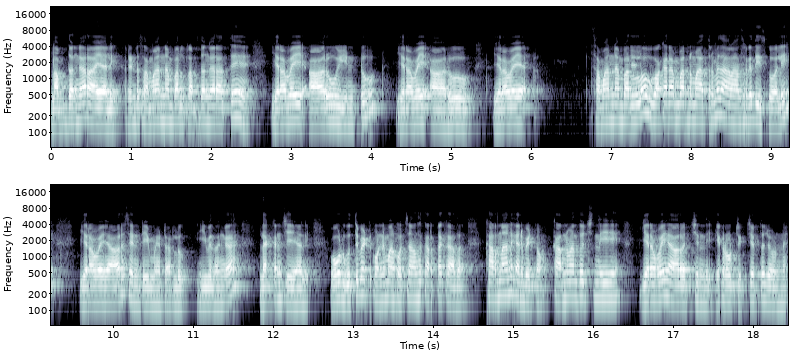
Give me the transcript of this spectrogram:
లబ్ధంగా రాయాలి. రెండు సమాన నెంబర్ల లబ్ధంగా రాస్తే ఇరవై ఆరు ఇంటూ ఇరవై ఆరు. ఇరవై సమాన నెంబర్లలో ఒక నెంబర్ని మాత్రమే దాని ఆన్సర్గా తీసుకోవాలి. ఇరవై ఆరు సెంటీమీటర్లు ఈ విధంగా లెక్కన చేయాలి. ఒకటి గుర్తుపెట్టుకోండి మనకు వచ్చిన ఆన్సర్ కరెక్టా కాదా? కర్ణాన్ని కనిపెట్టాం. కర్ణం ఎంత వచ్చింది? ఇరవై ఆరు వచ్చింది. ఇక్కడ ఒక ట్రిక్ చెప్తే చూడండి.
